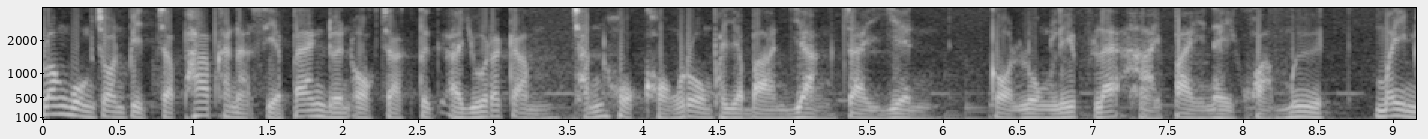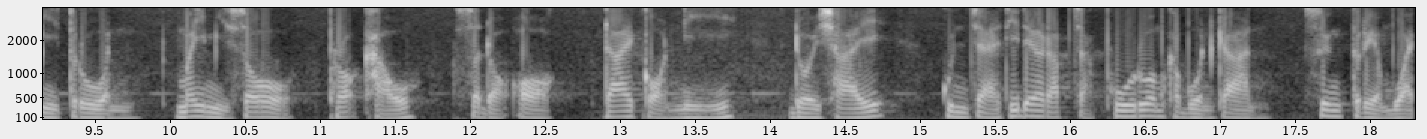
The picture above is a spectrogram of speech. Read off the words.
กล้องวงจรปิดจับภาพขณะเสียแป้งเดินออกจากตึกอายุรกรรม ชั้น 6 ของโรงพยาบาลอย่างใจเย็น ก่อนลงลิฟต์และหายไปในความมืด ไม่มีตรวน ไม่มีโซ่ เพราะเขาสะเดาะออกได้ก่อนหนีโดยใช้กุญแจที่ได้รับจากผู้ร่วมขบวนการ ซึ่งเตรียมไว้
